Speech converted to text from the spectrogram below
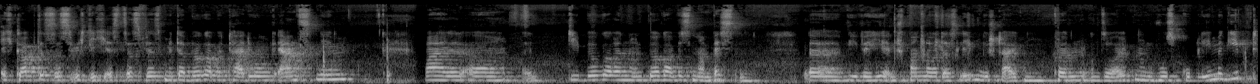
ich glaube, dass es wichtig ist, dass wir es mit der Bürgerbeteiligung ernst nehmen, weil äh, die Bürgerinnen und Bürger wissen am besten, äh, wie wir hier in Spandau das Leben gestalten können und sollten und wo es Probleme gibt.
